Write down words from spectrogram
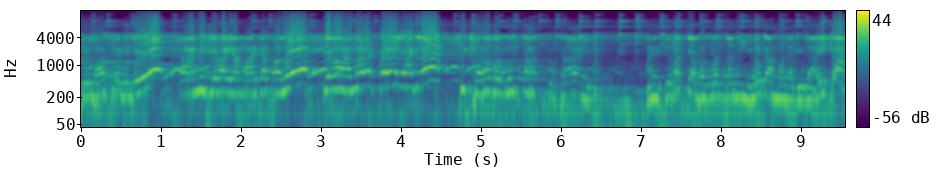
तेव्हा कडे आम्ही जेव्हा या मार्गात आलो तेव्हा आम्हाला कळायला लागलं की खरा भगवंत हा कुठं आहे? आणि तेव्हा त्या भगवंताने योग आम्हाला दिला. ऐका.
